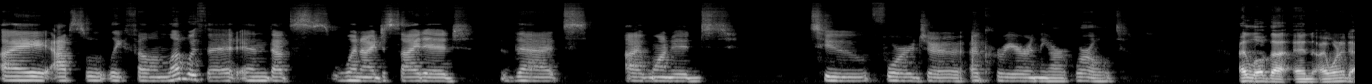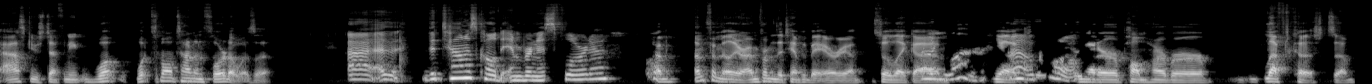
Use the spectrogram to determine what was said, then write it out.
i absolutely fell in love with it. And that's when i decided that i wanted to forge a, a career in the art world. I love that. And i wanted to ask you stephanie what what small town in florida was it? Uh, the town is called inverness florida I'm I'm familiar. I'm from the Tampa Bay area, so like um, oh, yeah, like oh, cool. Palm Harbor, left coast. So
